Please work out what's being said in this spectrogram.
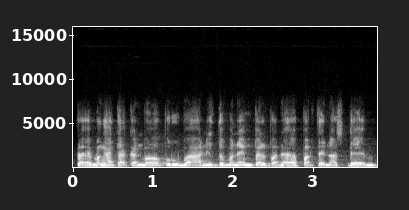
saya mengatakan bahwa perubahan itu menempel pada Partai Nasdem.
